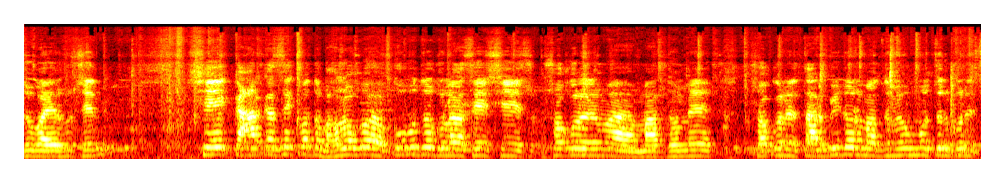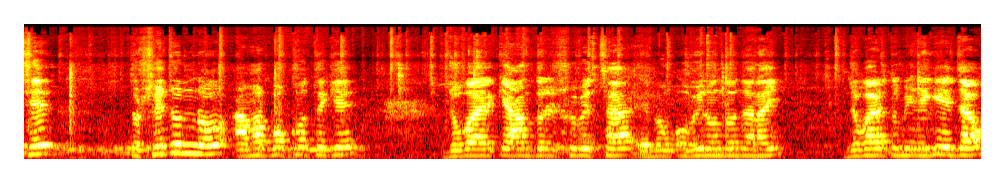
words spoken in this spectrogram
জুবাইর হোসেন। সে কার কাছে কত ভালো কবুতরগুলো আছে সে সকলের মাধ্যমে সকলের তার ভিডিওর মাধ্যমে উন্মোচন করেছে। তো সেজন্য আমার পক্ষ থেকে জুবাইরকে আন্তরিক শুভেচ্ছা এবং অভিনন্দন জানাই। জুবাইর তুমি এগিয়ে যাও।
